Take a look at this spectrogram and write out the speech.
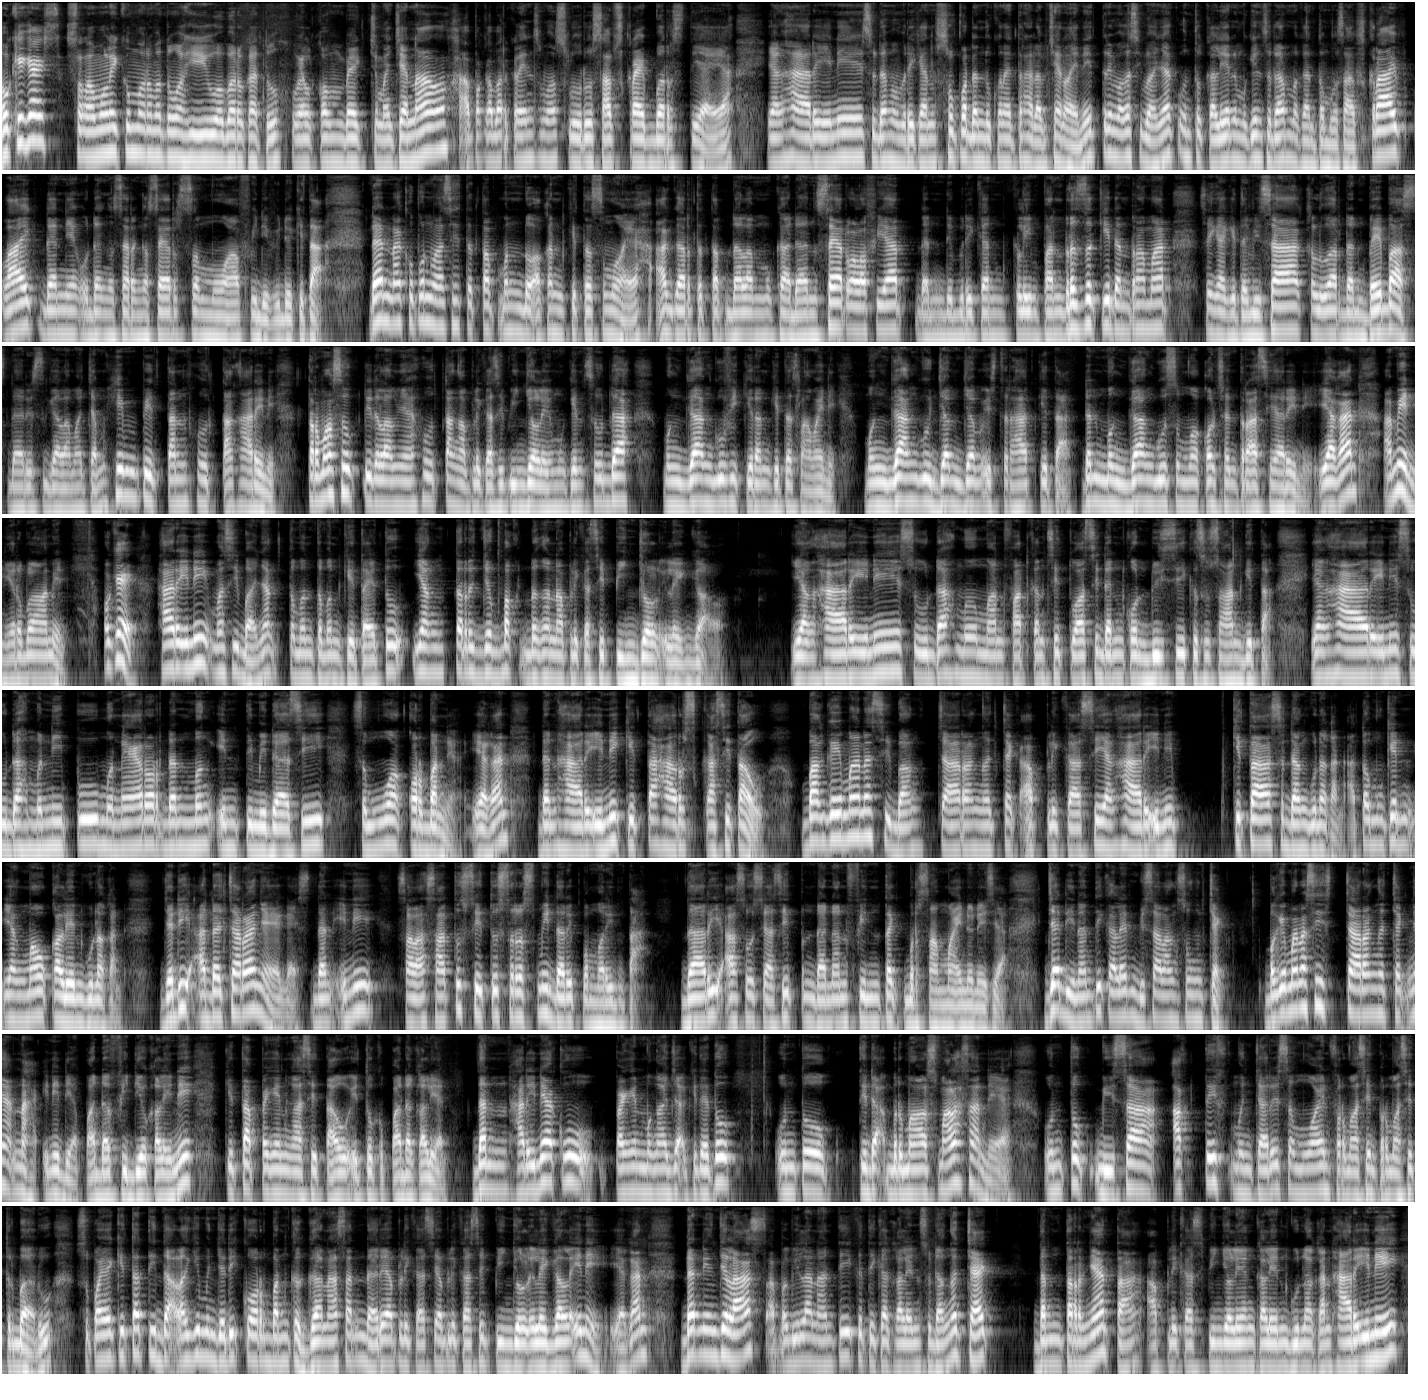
Oke guys, Assalamualaikum warahmatullahi wabarakatuh. Welcome back to my channel. Apa kabar kalian semua? Seluruh subscriber setia ya Yang hari ini sudah memberikan support dan dukungan terhadap channel ini. Terima kasih banyak untuk kalian yang mungkin sudah menekan tombol subscribe, like Dan yang udah nge-share-nge-share semua video-video kita. Dan aku pun masih tetap mendoakan kita semua ya Agar tetap dalam keadaan sehat walafiat Dan diberikan kelimpahan rezeki dan rahmat Sehingga kita bisa keluar dan bebas dari segala macam himpit hutang hari ini. Termasuk di dalamnya hutang aplikasi pinjol yang mungkin sudah mengganggu pikiran kita selama ini mengganggu jam-jam istirahat kita dan mengganggu semua konsentrasi hari ini. Ya kan? Amin. Ya robbal alamin. Oke hari ini masih banyak teman-teman kita itu yang terjebak dengan aplikasi pinjol ilegal yang hari ini sudah memanfaatkan situasi dan kondisi kesusahan kita. Yang hari ini sudah menipu, meneror dan mengintimidasi semua korbannya, ya kan? Dan hari ini kita harus kasih tahu bagaimana sih Bang cara ngecek aplikasi yang hari ini kita sedang gunakan atau mungkin yang mau kalian gunakan. Jadi ada caranya ya guys dan ini salah satu situs resmi dari pemerintah dari Asosiasi Pendanaan Fintech Bersama Indonesia. Jadi nanti kalian bisa langsung cek. Bagaimana sih cara ngeceknya? Nah ini dia pada video kali ini kita pengen ngasih tahu itu kepada kalian. Dan hari ini aku pengen mengajak kita itu untuk tidak bermalas-malasan ya untuk bisa aktif mencari semua informasi-informasi terbaru supaya kita tidak lagi menjadi korban keganasan dari aplikasi-aplikasi pinjol ilegal ini ya kan? Dan yang jelas apabila nanti ketika kalian sudah ngecek dan ternyata aplikasi pinjol yang kalian gunakan hari ini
